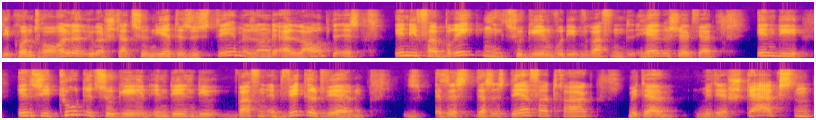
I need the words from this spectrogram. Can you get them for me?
die Kontrolle über stationierte Systeme, sondern er erlaubte es, in die Fabriken zu gehen, wo die Waffen hergestellt werden, in die Institute zu gehen, in denen die Waffen entwickelt werden. Es ist, das ist der Vertrag mit der, mit der stärksten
